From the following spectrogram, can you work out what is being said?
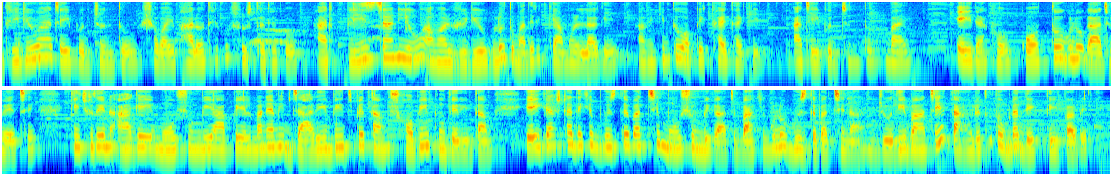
ভিডিও আজ এই পর্যন্ত। সবাই ভালো থেকো, সুস্থ থেকো। আর প্লিজ জানিও আমার ভিডিওগুলো তোমাদের কেমন লাগে। আমি কিন্তু অপেক্ষায় থাকি। আজ এই পর্যন্ত, বাই। এই দেখো, কতগুলো গাছ হয়েছে। কিছুদিন আগে মৌসুম্বি আপেল মানে আমি জারি বীজ পেতাম, সবই পুঁতে দিতাম। এই গাছটা দেখে বুঝতে পারছি মৌসুম্বি গাছ, বাকিগুলো বুঝতে পারছি না। যদি বাঁচে, তাহলে তো তোমরা দেখতেই পাবে।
